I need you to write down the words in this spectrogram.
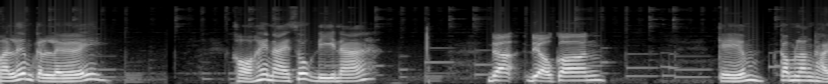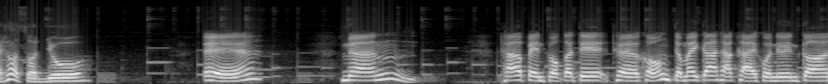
มาเริ่มกันเลย ขอให้นายโชคดีนะ เดะเดี๋ยวก่อน เกมกำลังถ่ายทอดสดอยู่ เอ๋นั้น ถ้าเป็นปกติ เธอคงจะไม่กล้าทักทายคนอื่นก่อน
